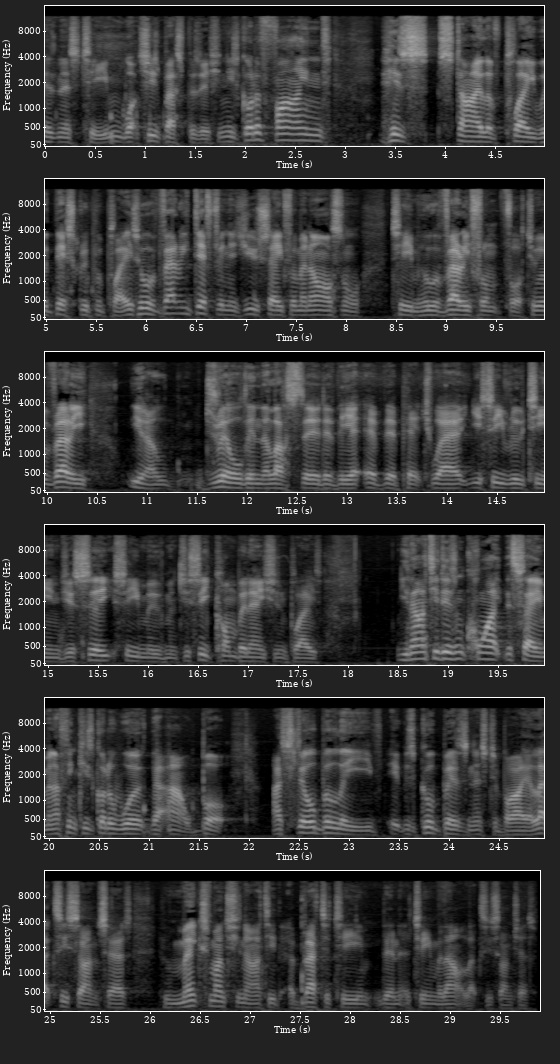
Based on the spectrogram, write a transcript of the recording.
in this team. What's his best position? He's got to find his style of play with this group of players who are very different, as you say, from an Arsenal team who are very front foot, who are very, you know, drilled in the last third of the of the pitch, where you see routines, you see see movements, you see combination plays. United isn't quite the same, and I think he's got to work that out. But I still believe it was good business to buy Alexis Sanchez, who makes Manchester United a better team than a team without Alexis Sanchez.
